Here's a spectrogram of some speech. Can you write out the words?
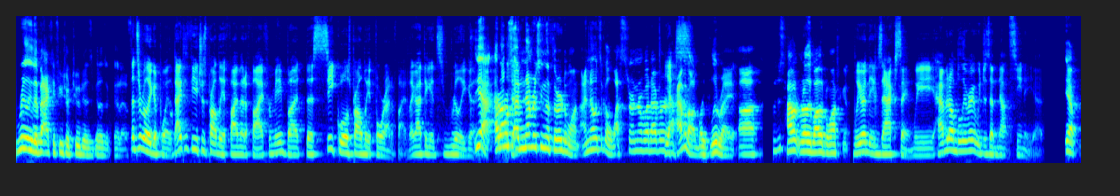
really, the Back to the Future 2 did as good as it could have. That's a really good point. Back to the Future is probably a five out of five for me, but the sequel is probably a four out of five. Like I think it's really good. Yeah, and honestly, I've never seen the third one. I know it's like a western or whatever. Yes. I have it on like Blu-ray. Uh, I just haven't really bothered watching it. we are the exact same. We have it on Blu-ray. We just have not seen it yet. Yep.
